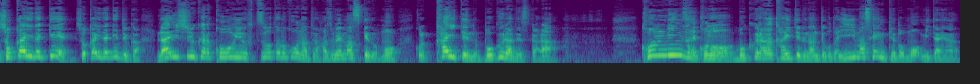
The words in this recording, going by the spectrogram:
初回だけ、初回だけっていうか、来週からこういう普通歌のコーナーっていうのを始めますけども、これ書いてんの僕らですから、金輪際この僕らが書いてるなんてことは言いませんけども、みたいな、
